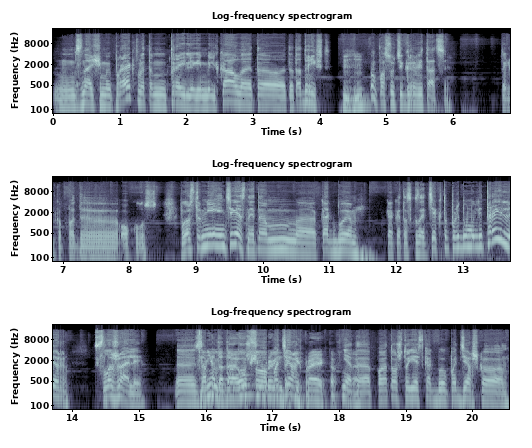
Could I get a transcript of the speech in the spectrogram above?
значимый проект в этом трейлере мелькал, это этот Адрифт. Угу. Ну, по сути, гравитация. Только под э, Oculus. Просто мне интересно, это э, как бы, как это сказать, те, кто придумали трейлер, сложали. Э, Нет, это то, общий уровень поддерж... таких проектов. Нет, да. э, про то, что есть как бы поддержка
